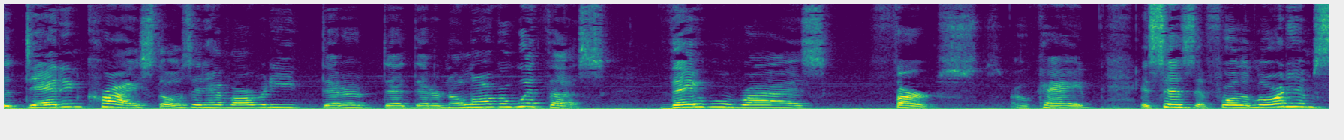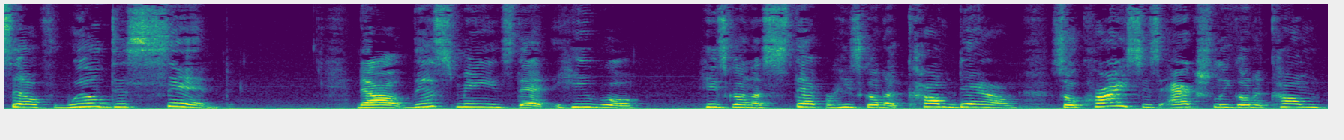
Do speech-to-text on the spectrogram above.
the dead in Christ, those that have already that are that, that are no longer with us, they will rise first. Okay? It says that for the Lord himself will descend. Now, this means that he will he's going to step or he's going to come down. So Christ is actually going to come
